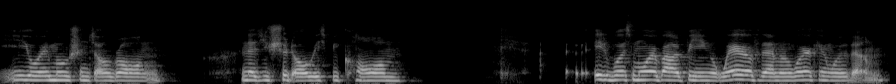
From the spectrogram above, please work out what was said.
your emotions are wrong and that you should always be calm. It was more about being aware of them and working with them.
